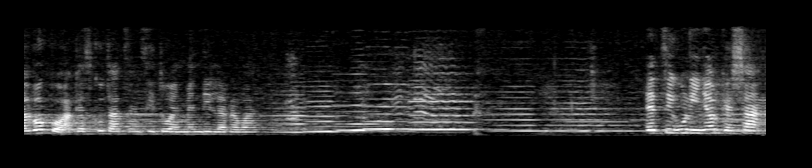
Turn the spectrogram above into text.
Albokoak eskutatzen zituen mendilerro bat. Ez inork esan,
